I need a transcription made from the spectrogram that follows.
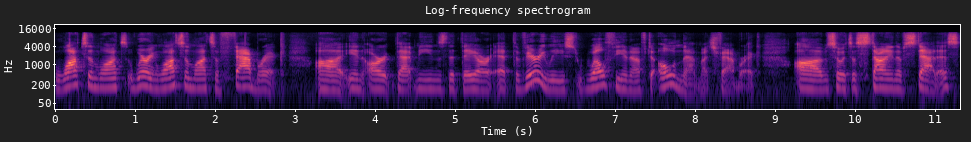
lots and lots, wearing lots and lots of fabric uh, in art, that means that they are at the very least wealthy enough to own that much fabric. Um, so it's a sign of status.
